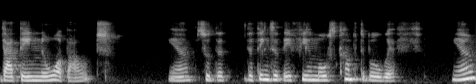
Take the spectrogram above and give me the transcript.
that they know about. Yeah, so the, the things that they feel most comfortable with. Yeah,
